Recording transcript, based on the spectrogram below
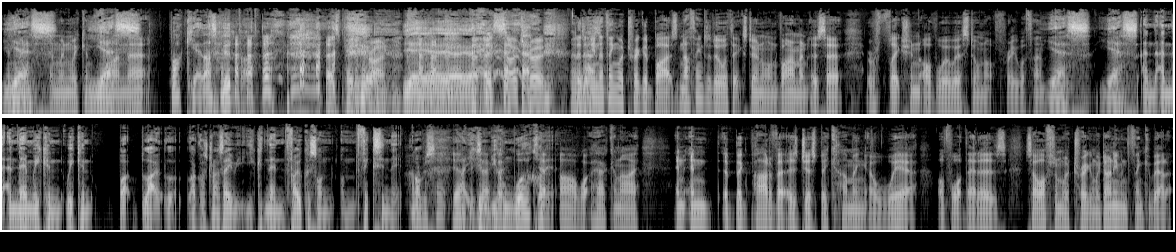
And yes, When, and when we can Yes. find that, fuck yeah, that's good, bud. that's Peter Crone. yeah, yeah, yeah, But yeah. it's so true. that anything we're triggered by, it's nothing to do with the external environment. It's a, reflection of where we're still not free within. Yes, yes, and and and then we can we can. But like like I was trying to say, you can then focus on on fixing it. 100%. Yeah, like you exactly. can you can work on Yeah. it. Oh, what? How can I? And and a big part of it is just becoming aware of what that is. So often we're triggered, we don't even think about it.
